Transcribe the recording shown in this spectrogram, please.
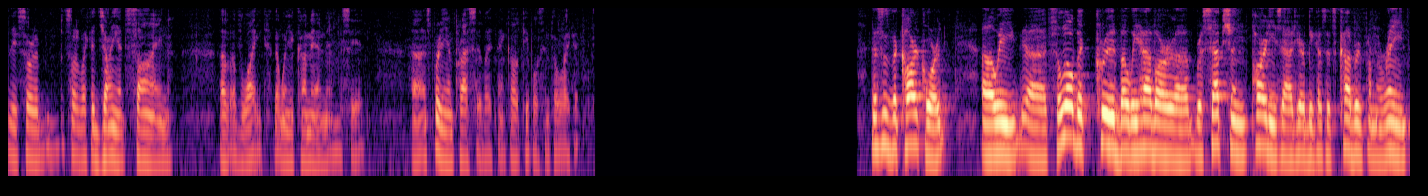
the, sort of sort of like a giant sign of, of light that when you come in and you see it. Uh, it's pretty impressive, I think. A lot of people seem to like it. This is the carport. Uh, we, uh, it's a little bit crude, but we have our uh, reception parties out here because it's covered from the rain.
